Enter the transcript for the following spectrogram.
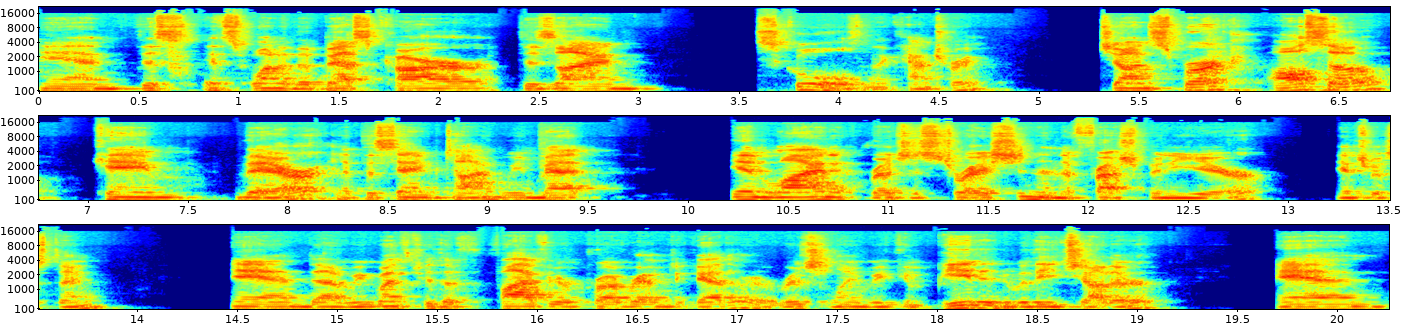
and this it's one of the best car design schools in the country. John Spirk also came there at the same time. We met in line at registration in the freshman year. Interesting. And uh, we went through the five year program together. Originally, we competed with each other, and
